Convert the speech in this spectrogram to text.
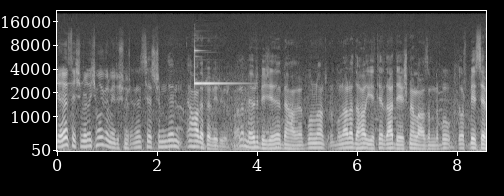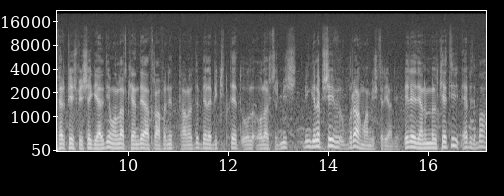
Yerel seçimlerde kime oy vermeyi düşünüyorsun? Genel seçimden HDP veriyorum. Valla Mevlüt Beyci'de ben HDP. Bunlar, bunlara daha yeter, daha değişmen lazımdı. Bu 4-5 sefer peş peşe geldi. Onlar kendi etrafını tanıdı. Böyle bir kitle ulaştırmış. Bingöl'e bir şey bırakmamıştır yani. Belediyenin mülkiyeti hep bak,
